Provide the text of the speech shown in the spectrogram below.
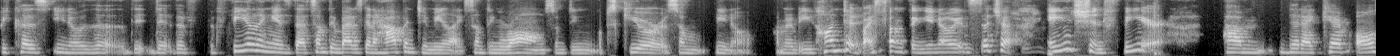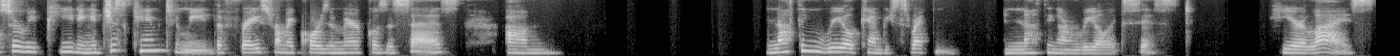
because you know the the the, the, the feeling is that something bad is going to happen to me, like something wrong, something obscure, some you know I'm going to be hunted by something. You know, it's such a ancient fear um, that I kept also repeating. It just came to me the phrase from A Course in Miracles that says, um, "Nothing real can be threatened, and nothing unreal exists. Here lies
